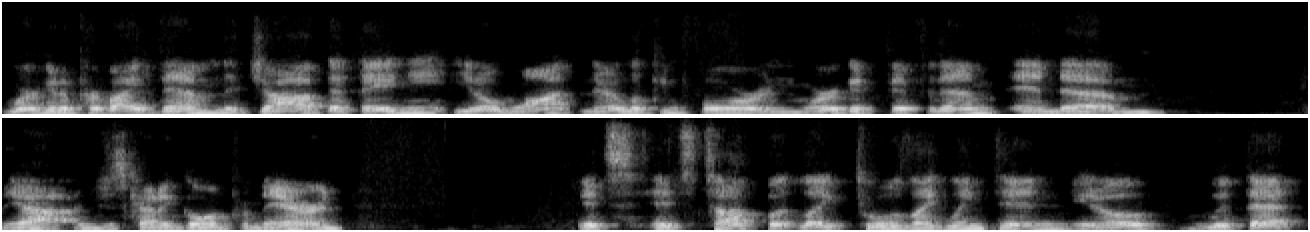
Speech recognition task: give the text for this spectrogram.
we're going to provide them the job that they need you know want and they're looking for and we're a good fit for them. And um yeah i'm just kind of going from there. And it's it's tough but like tools like linkedin you know with that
